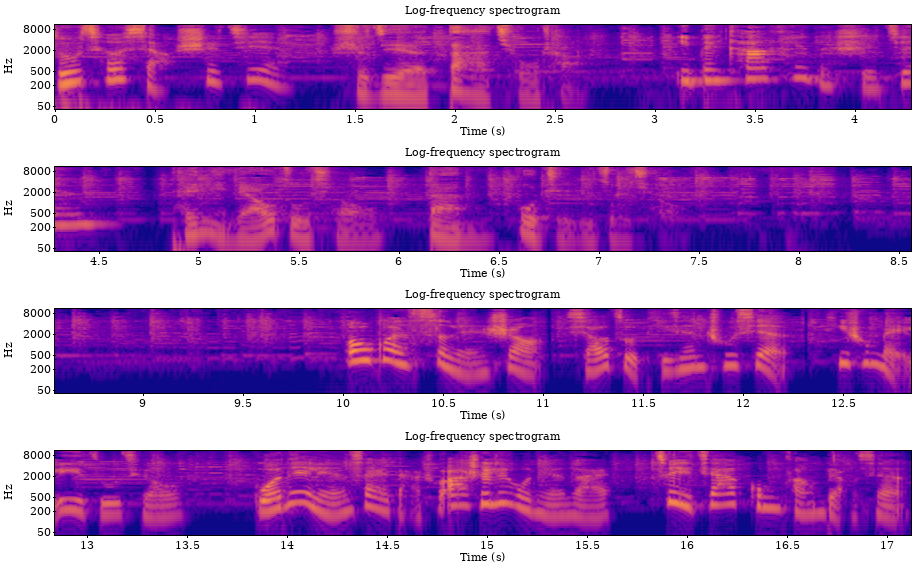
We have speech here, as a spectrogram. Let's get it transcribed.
足球小世界，世界大球场，一杯咖啡的时间，陪你聊足球，但不止于足球。欧冠四连胜，小组提前出线，踢出美丽足球。国内联赛打出二十六年来最佳攻防表现，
